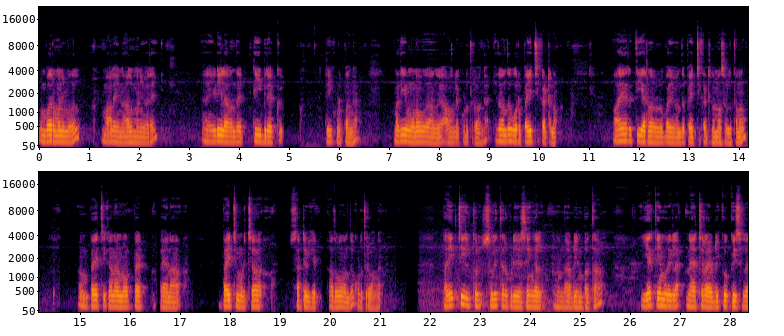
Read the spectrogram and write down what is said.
ஒம்பது மணி முதல் மாலை நாலு மணி வரை இடியில் வந்து டீ பிரேக்கு டீ கொடுப்பாங்க. மதியம் உணவு அவங்க அவங்களே கொடுத்துருவாங்க. இது வந்து ஒரு பயிற்சி கட்டணம். ஆயிரத்தி இரநூறு ரூபாய் வந்து பயிற்சி கட்டணமாக செலுத்தணும். பயிற்சிக்கான நோட் பேட் பேனா பயிற்சி முடித்தா சர்டிஃபிகேட் அதுவும் வந்து கொடுத்துருவாங்க. பயிற்சியில் தொல் சொல்லித்தரக்கூடிய விஷயங்கள் அந்த அப்படின்னு பார்த்தா இயற்கை முறையில் நேச்சுராக எப்படி குக்கீஸில்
